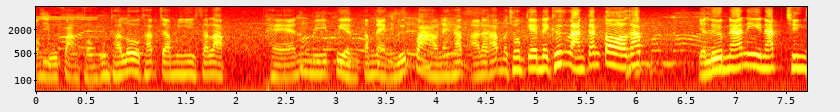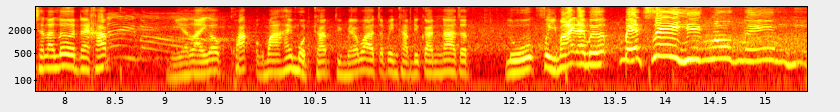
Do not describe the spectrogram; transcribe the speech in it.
ต้องดูฝั่งของคุณทาโร่ครับจะมีสลับแผนมีเปลี่ยนตำแหน่งหรือเปล่านะครับเอาละครับมาชมเกมในครึ่งหลังกันต่อครับ อย่าลืมนะนี่นัดชิงชนะเลิศนะครับมีอะไรก็ควักออกมาให้หมดครับ ถึงแม้ว่าจะเป็นคำเดียวกันน่าจะรู้ฝีไม้ลายมือเมสซี่ยิงลูกนี้อื้อหื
